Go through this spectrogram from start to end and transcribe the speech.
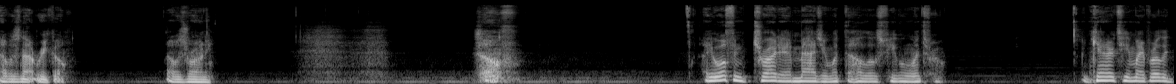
I was not Rico. I was Ronnie. So I often try to imagine what the hell those people went through. I guarantee my brother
